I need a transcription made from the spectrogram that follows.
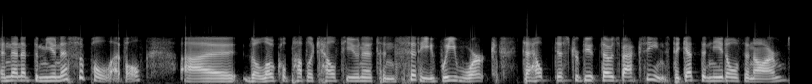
And then at the municipal level, uh, the local public health unit and city, we work to help distribute those vaccines, to get the needles in arms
